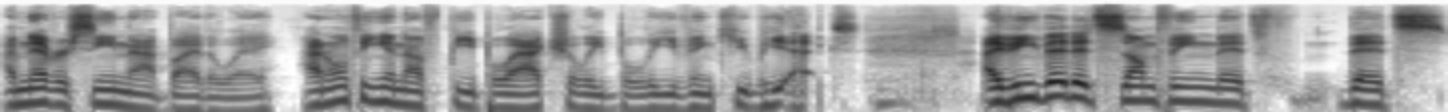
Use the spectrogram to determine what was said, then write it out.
I've never seen that, by the way. I don't think enough people actually believe in QBX. I think that it's something that's that's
